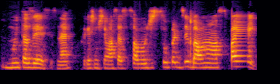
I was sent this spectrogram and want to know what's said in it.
Muitas vezes né? Porque a gente tem um acesso à saúde super desigual no nosso país.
